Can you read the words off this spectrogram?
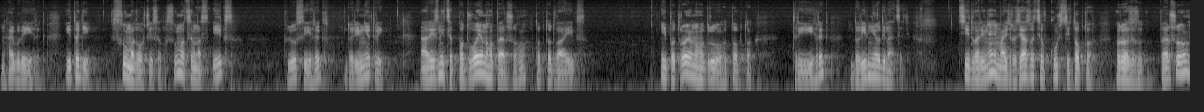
нехай буде y. І тоді сума двох чисел. Сума це в нас х плюс y дорівнює 3. А різниця подвоєного першого, тобто 2х, і потроєного другого, тобто 3y, дорівнює 11. Ці два рівняння мають розв'язуватися в кучці, тобто розв'язок першого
